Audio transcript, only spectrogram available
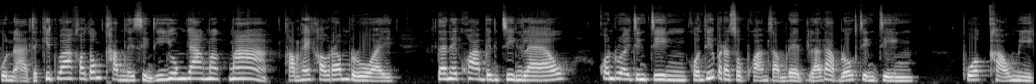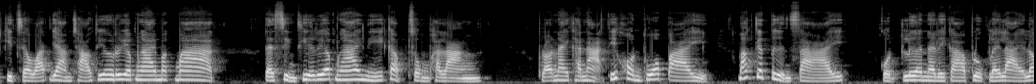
คุณอาจจะคิดว่าเขาต้องทำในสิ่งที่ยุ่งยากมากๆทำให้เขาร่ำรวย แต่ในความเป็นจริงแล้ว คนรวยจริง ๆ คนที่ประสบความสำเร็จระดับโลกจริง ๆ พวกเขามีกิจวัตรยามเช้าที่เรียบง่ายมากๆ แต่สิ่งที่เรียบง่ายนี้กับทรงพลัง เพราะในขณะที่คนทั่วไป มักจะตื่นสาย กดเลื่อนนาฬิกาปลุกหลาย ๆ ร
